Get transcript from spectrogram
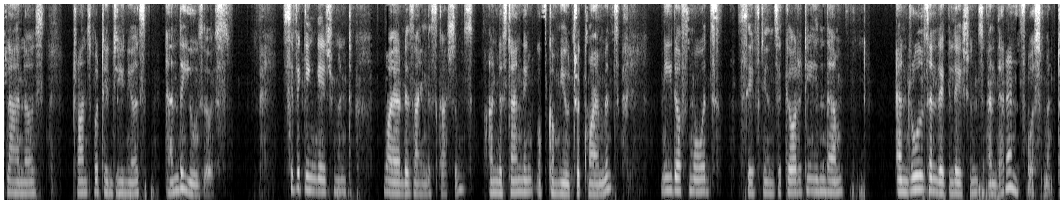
planners, transport engineers, and the users. Civic engagement via design discussions, understanding of commute requirements, need of modes, safety and security in them, and rules and regulations and their enforcement.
